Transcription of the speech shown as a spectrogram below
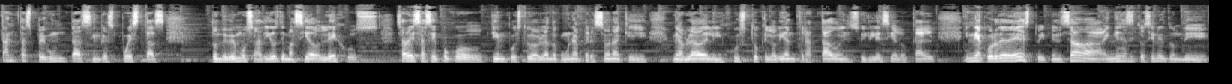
tantas preguntas sin respuestas, donde vemos a Dios demasiado lejos. Sabes, hace poco tiempo estuve hablando con una persona que me hablaba de lo injusto que lo habían tratado en su iglesia local y me acordé de esto y pensaba en esas situaciones donde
